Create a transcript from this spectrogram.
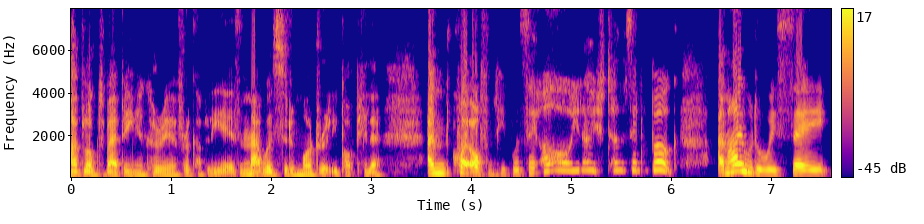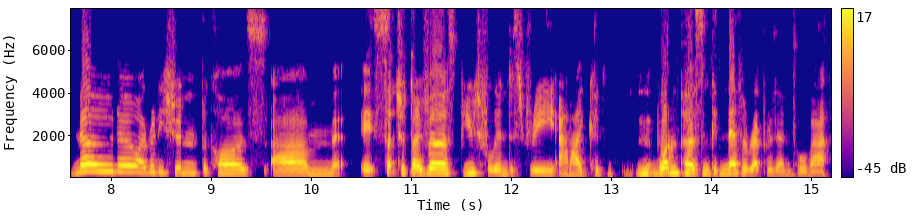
I blogged about being a courier for a couple of years, and that was sort of moderately popular. And quite often people would say, "Oh, you know, you should turn this into a book," and I would always say, "No, no, I really shouldn't because um, it's such a diverse, beautiful industry, and I could one person could never represent all that.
